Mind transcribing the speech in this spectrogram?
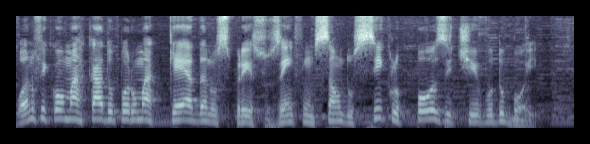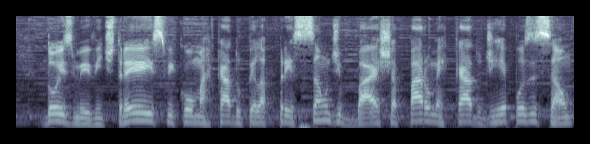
o ano ficou marcado por uma queda nos preços em função do ciclo positivo do boi. 2023 ficou marcado pela pressão de baixa para o mercado de reposição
